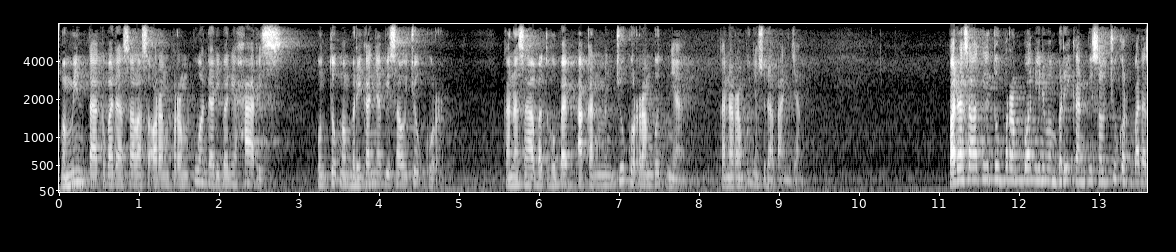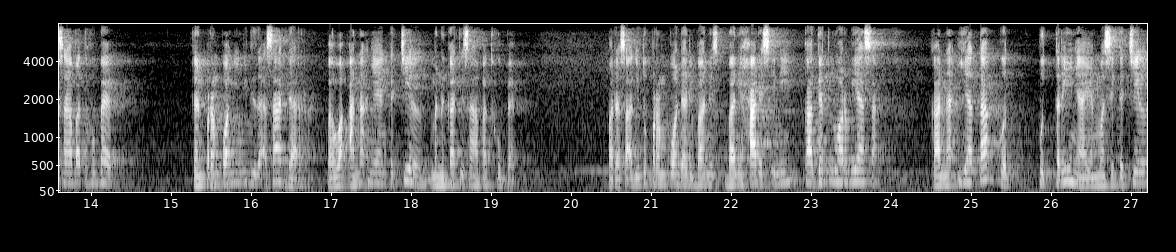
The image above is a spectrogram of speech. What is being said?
meminta kepada salah seorang perempuan dari Bani Haris untuk memberikannya pisau cukur karena sahabat Hubeb akan mencukur rambutnya karena rambutnya sudah panjang. Pada saat itu perempuan ini memberikan pisau cukur kepada sahabat Hubeb dan perempuan ini tidak sadar bahwa anaknya yang kecil mendekati sahabat Hubeb. Pada saat itu perempuan dari Bani, Bani Haris ini kaget luar biasa karena ia takut putrinya yang masih kecil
